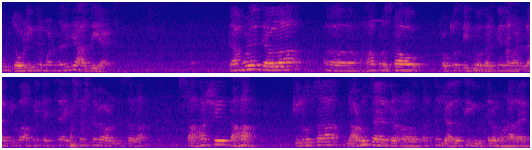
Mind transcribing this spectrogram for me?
खूप जवळीक निर्माण झाली जी आजही आहे. त्यामुळे त्यावेळेला हा प्रस्ताव डॉक्टर दीपक हरकेने मांडला की बा आम्ही त्यांच्या एकसष्टव्या वाढदिवसाला सहाशे दहा किलोचा लाडू तयार करणार आहोत आणि तो जागतिक विक्रम होणार आहे.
